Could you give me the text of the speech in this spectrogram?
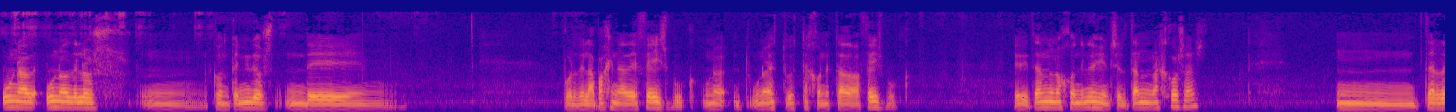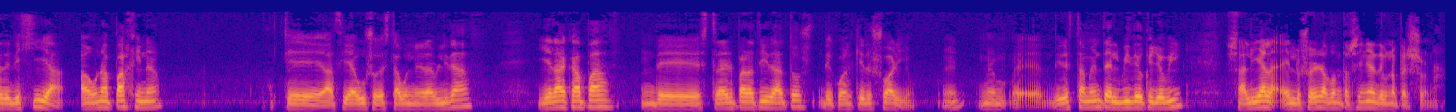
una, uno de los mm, contenidos de pues de la página de Facebook, una, una vez tú estás conectado a Facebook, editando unos contenidos y insertando unas cosas, mm, te redirigía a una página que hacía uso de esta vulnerabilidad y era capaz de extraer para ti datos de cualquier usuario. ¿eh? Eh, directamente el vídeo que yo vi salía el usuario y la contraseña de una persona.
